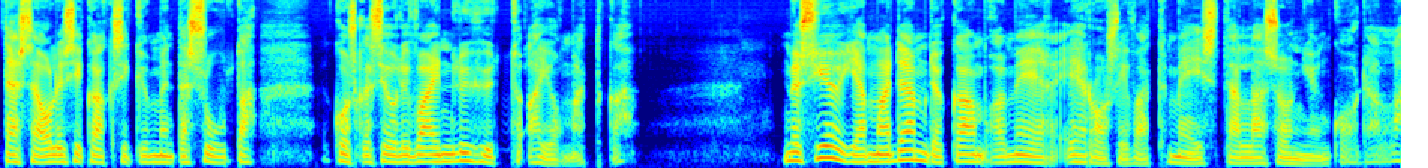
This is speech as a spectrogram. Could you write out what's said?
Tässä olisi 20 suuta, koska se oli vain lyhyt ajomatka. Monsieur ja Madame de Cambremer erosivat meistä Lasonjen kohdalla.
